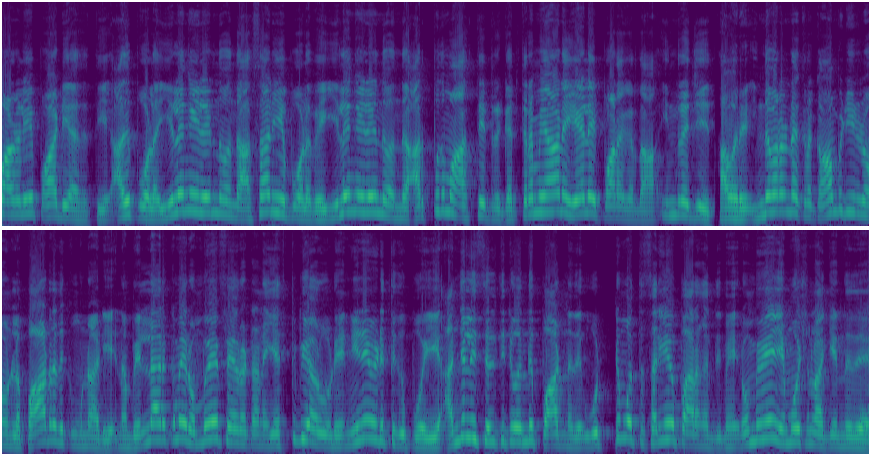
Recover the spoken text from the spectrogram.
பாடலையே பாடி அசத்தி அது போல இலங்கையிலேருந்து வந்த அசானியை போலவே இலங்கையிலேருந்து வந்து அற்புதமாக அசத்திட்டு இருக்க திறமையான ஏழை பாடகர் தான் இந்திரஜித். அவர் இந்த வாரம் நடக்கிற காம்படிட்டிவ் ரவுண்டில் பாடுறதுக்கு முன்னாடியே நம்ம எல்லாருக்குமே ரொம்பவே ஃபேவரட்டான எஸ்பிபி அவர்களுடைய நினைவிடத்துக்கு போய் அஞ்சலி செலுத்திட்டு வந்து பாடினது. ஒட்டுமொத்த சரியாக பாருங்க ரொம்பவே எமோஷனல் ஆக்கி இருந்தது.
